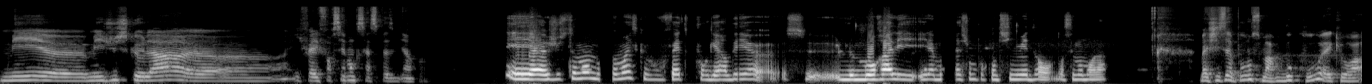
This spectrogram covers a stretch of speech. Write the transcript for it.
mais jusque-là, il fallait forcément que ça se passe bien. Et justement, comment est-ce que vous faites pour garder le moral et, la motivation pour continuer dans ces moments-là? Bah, chez Sapo, on se marre beaucoup avec Laura.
